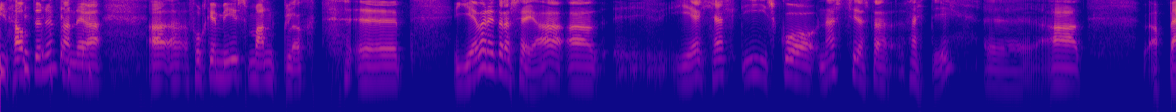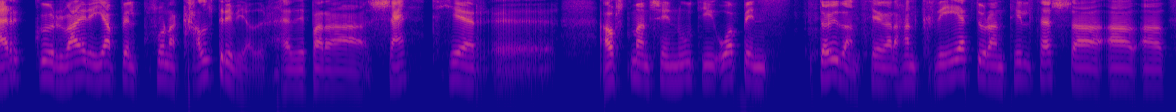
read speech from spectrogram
í þáttunum. Þannig að, að fólk er mismannglögt uh, ég var eitthvað að segja að ég held í sko næst síðasta þætti uh, að að Bergur væri jafnvel svona kaldrifjaður, hefði bara sendt hér uh, ástmann sinn út í opin dauðan þegar hann hvetur hann til þess að, að,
